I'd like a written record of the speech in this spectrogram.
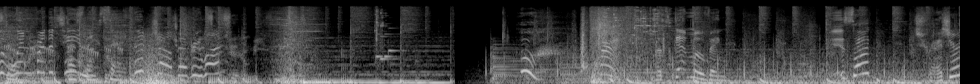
A win for the team! Good job, everyone! Whew. All right, let's get moving. Is that treasure?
